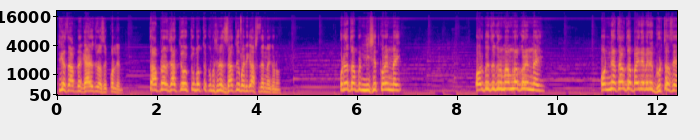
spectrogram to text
ঠিক আছে, আপনার গায়ে জোর আছে, করলেন। তা আপনার জাতীয় ঐক্যমত্য কমিশনের জাতীয় পার্টিকে আসতে দেন না কেন? ওটা তো আপনি নিষেধ করেন নাই। ওর বিরুদ্ধে কোনো মামলা করেন নাই। ওর নেতাও তো বাইরে বাইরে ঘুরতেছে।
